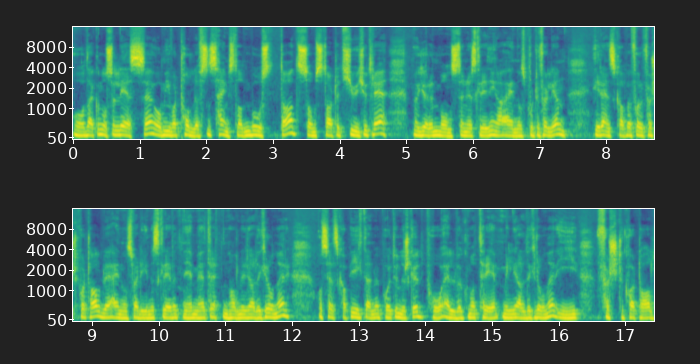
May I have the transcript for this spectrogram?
Og Der kan du også lese om Ivar Tollefsens Heimstaden bostad, som startet 2023 med å gjøre en monsternedskrivning av eiendomsporteføljen. I regnskapet for første kvartal ble eiendomsverdiene skrevet ned med 13,5 milliarder kroner, og selskapet gikk dermed på et underskudd på 11,3 milliarder kroner i første kvartal.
